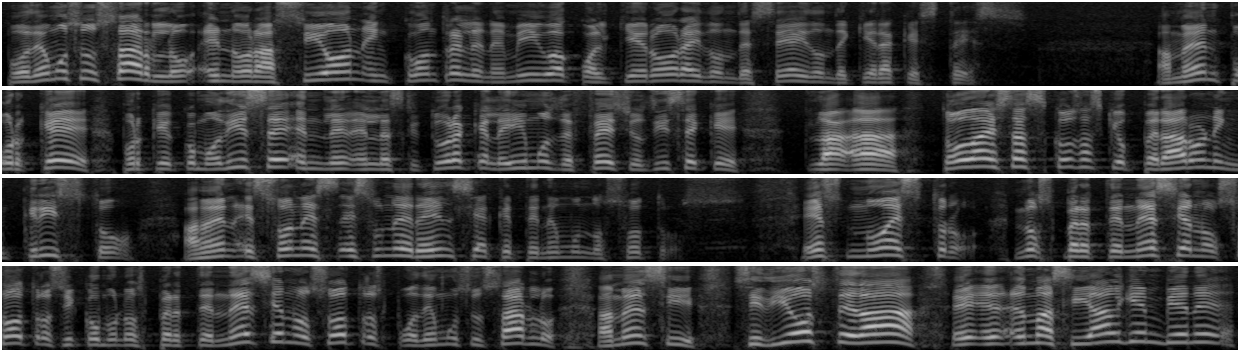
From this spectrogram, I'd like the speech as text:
podemos usarlo en oración en contra del enemigo a cualquier hora y donde sea y donde quiera que estés. Amén. ¿Por qué? Porque como dice en, la escritura que leímos de Efesios, dice que ah, todas esas cosas que operaron en Cristo, amén, son, es, es, una herencia que tenemos nosotros. Es nuestro, nos pertenece a nosotros y como nos pertenece a nosotros podemos usarlo. Amén. Si, si Dios te da, eh, eh, es más, si alguien viene,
